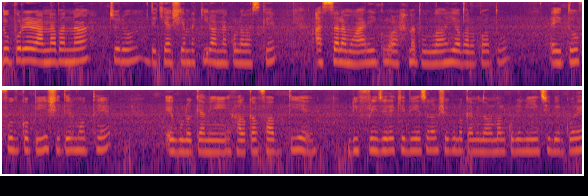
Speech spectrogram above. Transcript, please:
দুপুরে রান্না বান্না, চলুন দেখে আসি আমরা কি রান্না করলাম আজকে। আসসালামু আলাইকুম রহমতুল্লাহ বারকত এই তো ফুলকপি শীতের মধ্যে, এগুলোকে আমি হালকা ফাপ দিয়ে ডিপ ফ্রিজে রেখে দিয়েছিলাম, সেগুলোকে আমি নর্মাল করে নিয়েছি বের করে।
